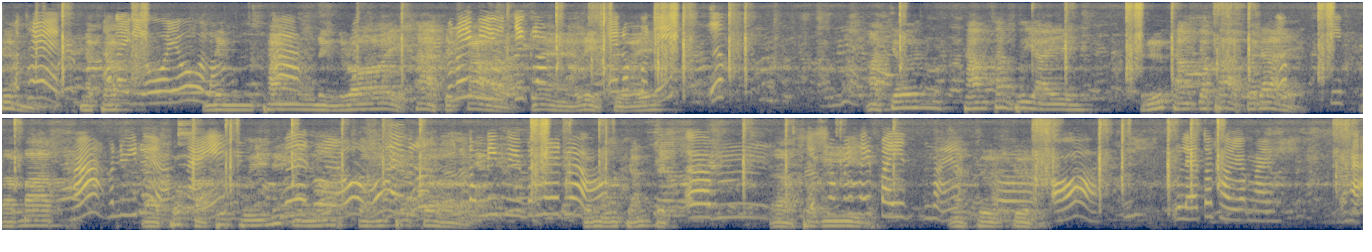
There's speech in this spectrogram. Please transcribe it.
ขึ้นประเทศนะครับอะไรดีโอโย่เหรอหนึ่งพันหนึ่งร้อยห้าสิบมันไม่มีเก้าอยู่จิ๊กหรอกแม่เลขไอ้สลองวกยดนี้อึ๊บอ่าเชิญทางท่านผู้ใหญ่ หรือทางเจ้าภาพก็ได้จิบอ่ามาฮะมันมีด้วยอ่าเหรอพบไหนกับพูดคุยนิดไม่นึได้งดูเนาะแล้วตอนโอ้นี้ยก็ต้ องมีฟิล์มประเทศด้วยเหรอกำลังฉันเสร็จเอ่มอ่าพอดีเขาไม่ให้ไปไหนอะเชิญเชิญอ๋อดูแลต้องทำยังไงนะคะ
